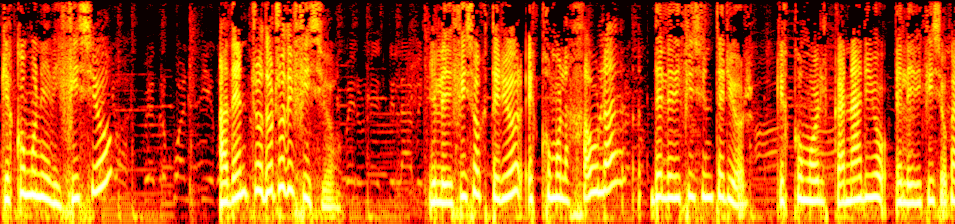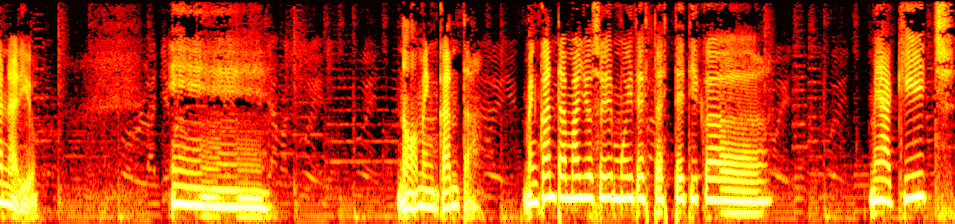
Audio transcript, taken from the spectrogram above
que es como un edificio adentro de otro edificio. Y el edificio exterior es como la jaula del edificio interior, que es como el canario, el edificio canario. Eh, no, me encanta. Me encanta más, yo soy muy de esta estética mea kitsch.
